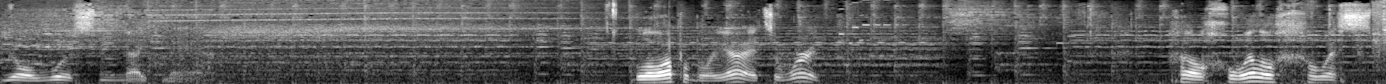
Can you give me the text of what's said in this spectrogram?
Your worst nightmare. blow upable. Yeah, it's a word. Oh, willow wisp.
